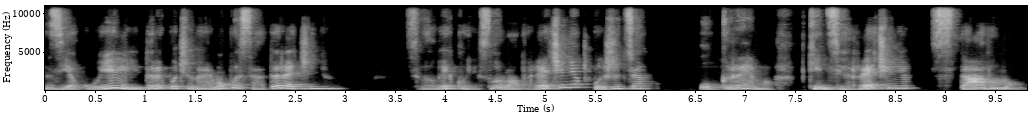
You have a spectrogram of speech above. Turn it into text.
З якої літери починаємо писати речення? З великої слова в речення пишуться окремо. В кінці речення ставимо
